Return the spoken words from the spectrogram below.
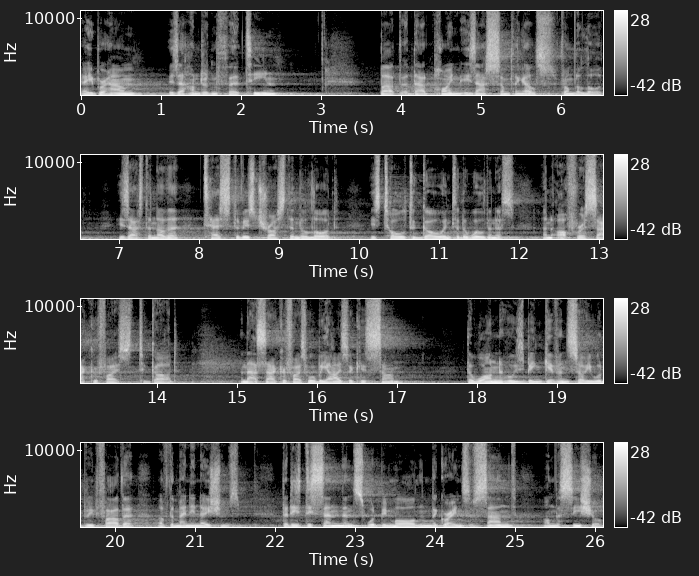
Abraham is 113. But at that point, he's asked something else from the Lord. He's asked another test of his trust in the Lord. He's told to go into the wilderness and offer a sacrifice to God. And that sacrifice will be Isaac, his son, the one who's been given so he would be father of the many nations that his descendants would be more than the grains of sand on the seashore.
